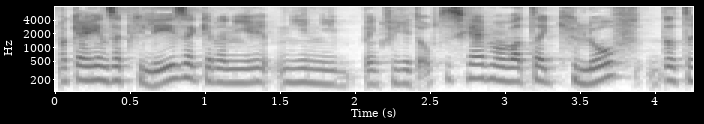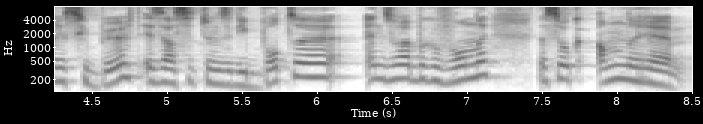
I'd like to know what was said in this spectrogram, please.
Wat ik ergens heb gelezen, ik heb dat hier, hier niet, ben ik vergeten op te schrijven, maar wat ik geloof dat er is gebeurd, is dat ze toen ze die botten en zo hebben gevonden, dat ze ook andere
